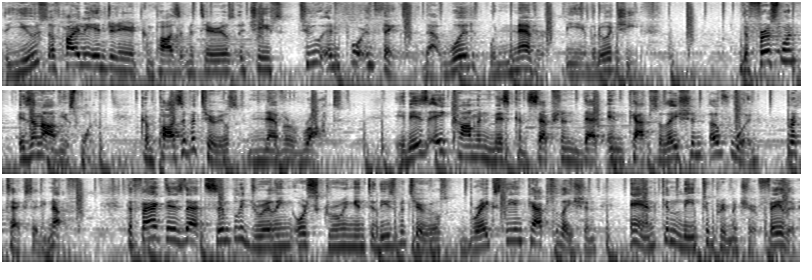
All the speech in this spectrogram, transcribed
The use of highly engineered composite materials achieves two important things that wood would never be able to achieve. The first one is an obvious one. Composite materials never rot. It is a common misconception that encapsulation of wood protects it enough. The fact is that simply drilling or screwing into these materials breaks the encapsulation and can lead to premature failure.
